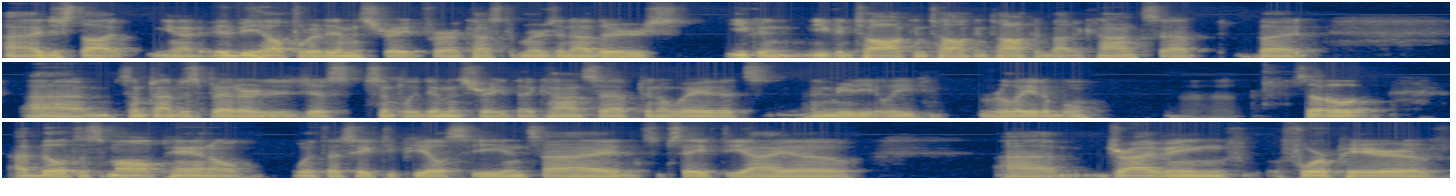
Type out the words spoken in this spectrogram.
I just thought, you know, it'd be helpful to demonstrate for our customers and others. You can you can talk and talk and talk about a concept, but um, sometimes it's better to just simply demonstrate that concept in a way that's immediately relatable. Uh-huh. So I built a small panel with a safety PLC inside, some safety IO, uh, driving four pair of,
